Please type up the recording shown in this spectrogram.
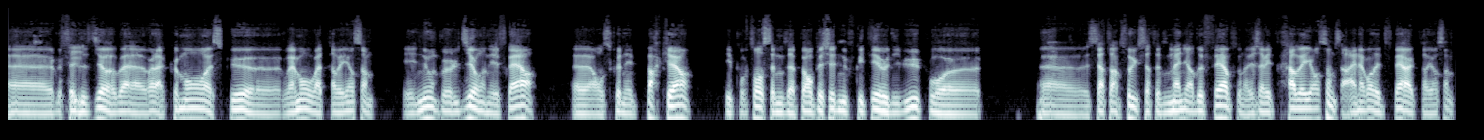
Euh, le fait de se dire, bah, voilà, comment est-ce que euh, vraiment on va travailler ensemble Et nous, on peut le dire, on est frères, euh, on se connaît par cœur, et pourtant, ça nous a pas empêché de nous friter au début pour certains trucs, certaines manières de faire, parce qu'on n'avait jamais travaillé ensemble, ça n'a rien à voir d'être frères et de travailler ensemble.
